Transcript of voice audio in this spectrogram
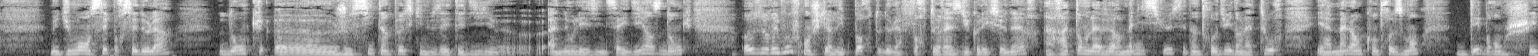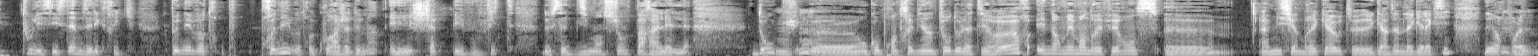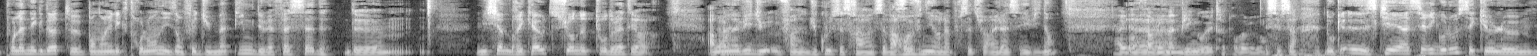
mais du moins on sait pour ces deux-là. Donc, euh, je cite un peu ce qui nous a été dit euh, à nous les insiders. Donc, oserez-vous franchir les portes de la forteresse du collectionneur? Un raton laveur malicieux s'est introduit dans la tour et a malencontreusement débranché tous les systèmes électriques. Prenez votre Prenez votre courage à deux mains et échappez-vous vite de cette dimension parallèle. Donc, mhm. euh, on comprend très bien un tour de la terreur, énormément de références euh, Mission Breakout, euh, Gardien de la Galaxie. D'ailleurs, mhm. pour l'anecdote, pendant Electroland, ils ont fait du mapping de la façade de Mission Breakout sur notre tour de la terreur. À mon avis, du, enfin, du coup, ça sera, ça va revenir là pour cette soirée-là, c'est évident. Ah, ils vont faire le mapping, oui, très probablement. C'est ça. Donc, ce qui est assez rigolo, c'est que le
